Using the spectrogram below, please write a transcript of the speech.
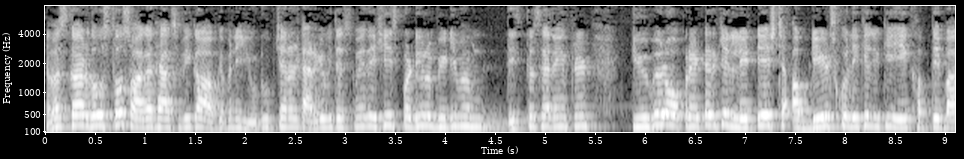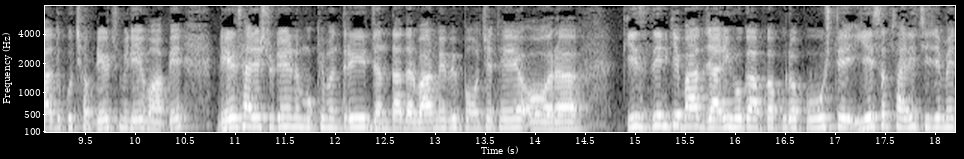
नमस्कार दोस्तों, स्वागत है आप सभी का आपके अपने YouTube चैनल टारगेट विद इसमें देखिए, इस पर्टिकुलर वीडियो में हम डिस्कस करेंगे फ्रेंड ट्यूबवेल ऑपरेटर के लेटेस्ट अपडेट्स को लेके, जो कि एक हफ़्ते बाद कुछ अपडेट्स मिले वहाँ पे। ढेर सारे स्टूडेंट मुख्यमंत्री, जनता दरबार में भी पहुँचे थे और किस दिन के बाद जारी होगा आपका पूरा पोस्ट ये सब सारी चीज़ें मैं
